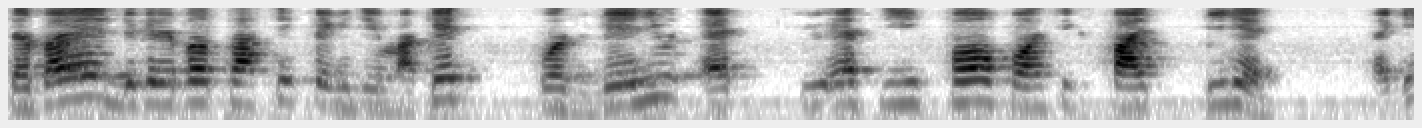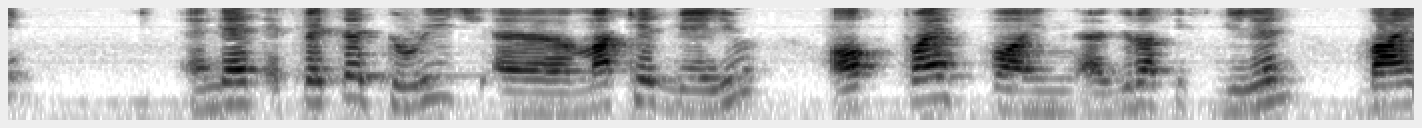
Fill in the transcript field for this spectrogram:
the biodegradable plastic packaging market was valued at USD 4.65 billion. Okay, and then expected to reach a market value of 12.06 billion by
